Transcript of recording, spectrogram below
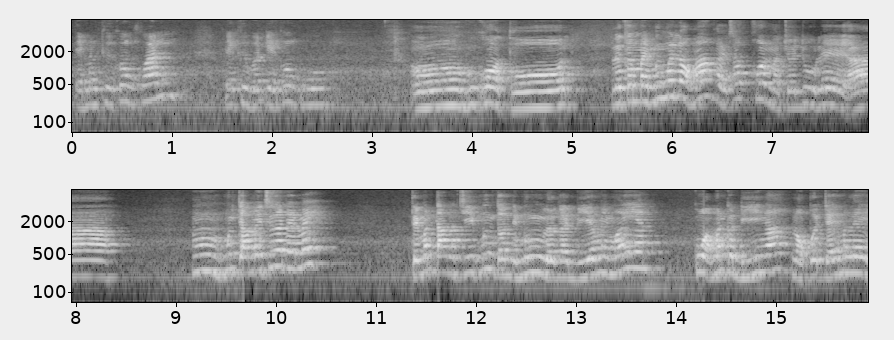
แต่มันคือของขวัญ นี่คือบทเรียนของกู เออกูขอโทษ แล้วทำไมมึงไม่หลอกมากใครสักคนมาช่วยดูเลยอะอืมมึงจำไม่เชื่อได้ไหม แต่มันตามจีบมึงตอนที่มึงเลิกไอเบียร์ไม่ไหมอะกูว่ามันก็ดีนะลองเปิดใจมันเลย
